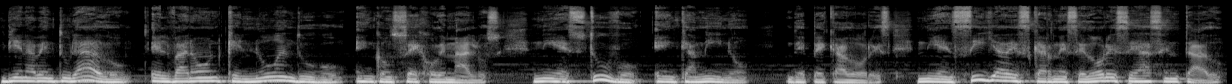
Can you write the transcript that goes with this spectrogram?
Bienaventurado el varón que no anduvo en consejo de malos, ni estuvo en camino de pecadores, ni en silla de escarnecedores se ha sentado,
